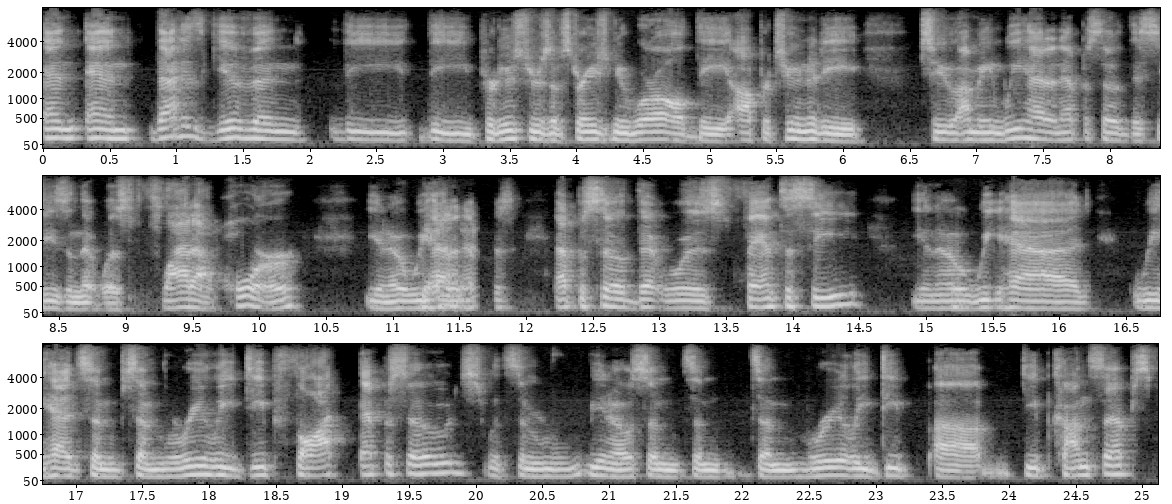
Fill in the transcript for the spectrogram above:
and and that has given the the producers of Strange New World the opportunity to i mean we had an episode this season that was flat out horror you know we yeah. had an episode that was fantasy you know we had we had some some really deep thought episodes with some you know some some some really deep uh, deep concepts.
